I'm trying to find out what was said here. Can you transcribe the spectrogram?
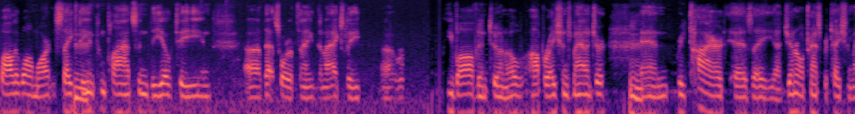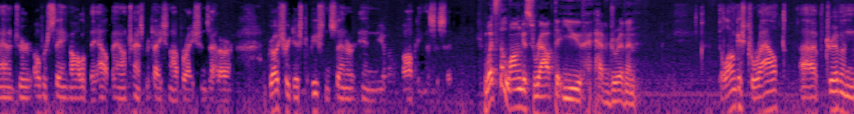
while at Walmart and safety mm. and compliance and DOT and uh, that sort of thing. Then I actually uh, evolved into an operations manager mm. and retired as a uh, general transportation manager overseeing all of the outbound transportation operations at our grocery distribution center in Albany, Mississippi. What's the longest route that you have driven? The longest route I've driven,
